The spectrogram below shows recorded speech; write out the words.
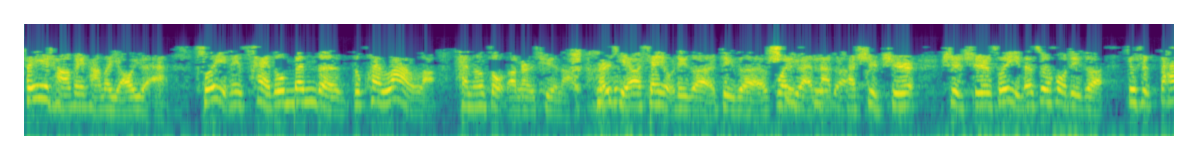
非常非常的遥远，所以那菜都闷的都快烂了，才能走到那儿去呢。而且要先有这个这个官员呢给他试吃试吃，所以呢最后这个就是大家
